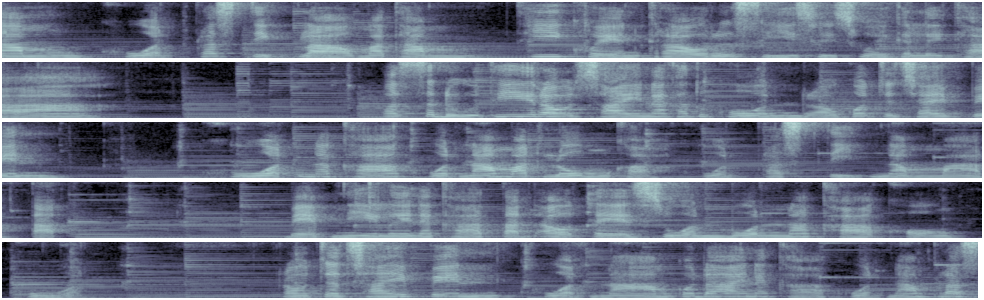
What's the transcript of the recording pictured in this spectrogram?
นำขวดพลาสติกเปล่ามาทำที่แขวนคราวหรือสีสวยๆกันเลยค่ะวัสดุที่เราใช้นะคะทุกคนเราก็จะใช้เป็น ขวดนะคะ ขวดน้ำอัดลมค่ะ ขวดพลาสติกนำมาตัด แบบนี้เลยนะคะ ตัดเอาแต่ส่วนบนนะคะของขวด เราจะใช้เป็นขวดน้ำก็ได้นะคะ ขวดน้ำพลาส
